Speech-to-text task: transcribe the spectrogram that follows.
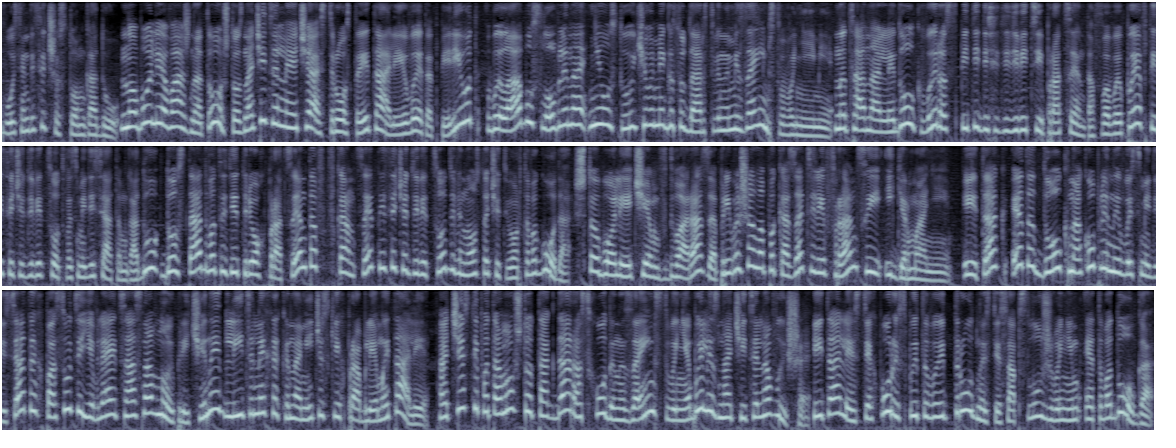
1986 году. Но более важно то, что значительная часть роста Италии в этот период была обусловлена неустойчивыми государственными заимствованиями. Национальный долг вырос с 59% ВВП в 1980 году до 123% в конце 1994 года, что более чем в два раза превышало показатели Франции и Германии. Итак, этот долг, накопленный в 80-х, по сути является основной причиной длительных экономических проблем Италии. Отчасти потому, что тогда расходы на заимствование были значительно выше. Италия с тех пор испытывает трудности с обслуживанием этого долга,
